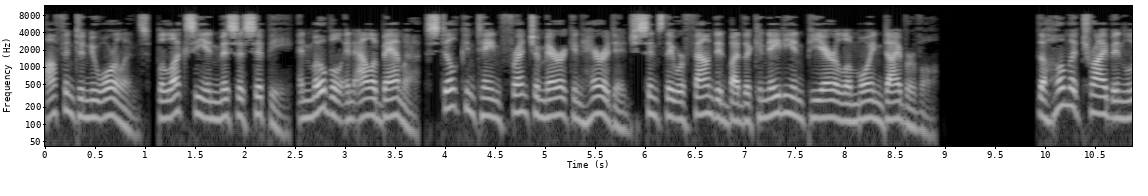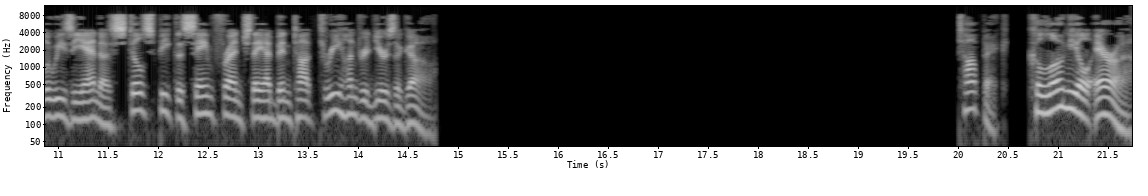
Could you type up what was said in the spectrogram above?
often to New Orleans. Biloxi in Mississippi, and Mobile in Alabama, still contain French-American heritage since they were founded by the Canadian Pierre Le Moyne d'Iberville. The Houma tribe in Louisiana still speak the same French they had been taught 300 years ago. Colonial era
